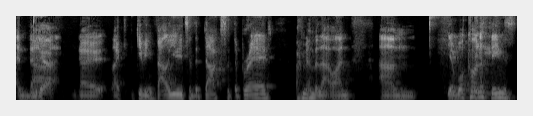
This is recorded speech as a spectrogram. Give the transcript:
and uh, yeah. you know, like giving value to the ducks with the bread. I remember that one. Um, yeah, what kind of things?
